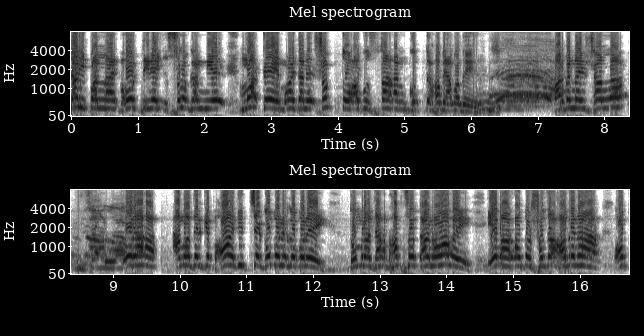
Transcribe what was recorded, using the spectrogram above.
দাড়ি পাল্লায় ভোট দিনে স্লোগান নিয়ে মাঠে ময়দানে শক্ত অবস্থান করতে হবে আমাদের। পারবেন না ইনশাল্লাহ ওরা আমাদেরকে ভয় দিচ্ছে গোপনে গোপনে। তোমরা যা ভাবছ তা নয়। এবার অত সোজা হবে না, অত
